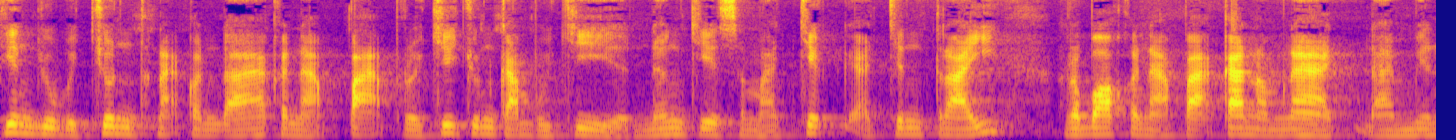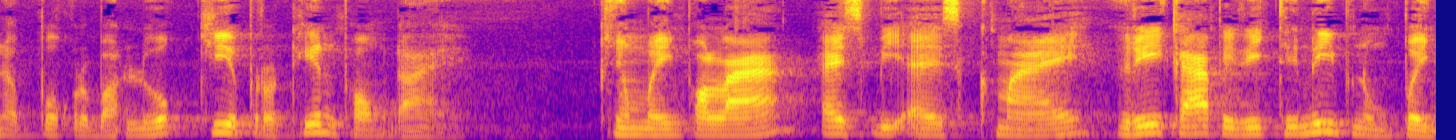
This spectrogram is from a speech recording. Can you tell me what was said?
ធានយុវជនថ្នាក់កណ្ដាលគណៈបកប្រជាជនកម្ពុជា និងជាសមាជិកអចិន្ត្រៃយ៍របស់គណៈបកកណ្ដាលអំណាចដែលមានឪពុករបស់លោកជាប្រធានផងដែរខ្ញុំម៉េងផល្លា SBS ខ្មែររាយការណ៍ពីរាជធានីភ្នំពេញ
